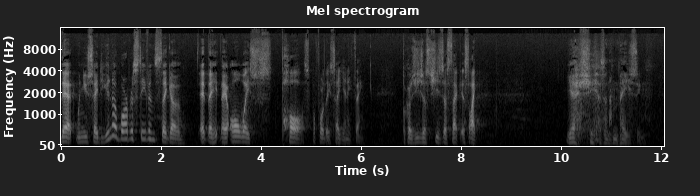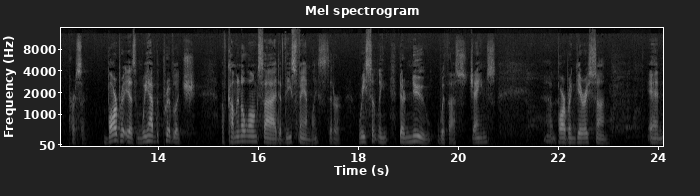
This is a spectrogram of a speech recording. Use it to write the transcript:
that when you say, Do you know Barbara Stevens? They go, eh, they, they always pause before they say anything. Because you just, she's just like, it's like, yes, she is an amazing person. Barbara is, and we have the privilege of coming alongside of these families that are recently, they're new with us. James, uh, Barbara and Gary's son. And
